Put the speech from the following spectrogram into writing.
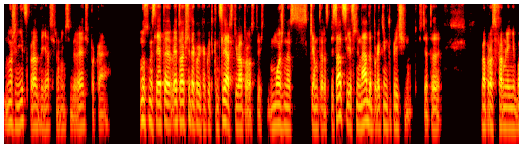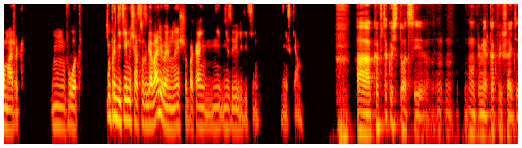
Но жениться, правда, я все равно не собираюсь пока. Ну, в смысле, это, это вообще такой какой-то канцелярский вопрос. То есть можно с кем-то расписаться, если надо, по каким-то причинам. То есть это вопрос оформления бумажек. Вот. Ну, про детей мы сейчас разговариваем, но еще пока не, не завели детей ни с кем. А как в такой ситуации, например, как вы решаете,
